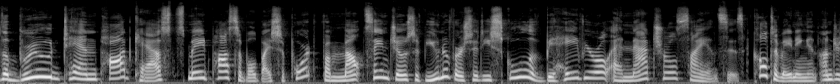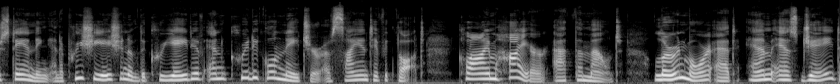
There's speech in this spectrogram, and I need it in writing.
The Brood 10 podcasts made possible by support from Mount St. Joseph University School of Behavioral and Natural Sciences, cultivating an understanding and appreciation of the creative and critical nature of scientific thought. Climb higher at the Mount. Learn more at msj.edu.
